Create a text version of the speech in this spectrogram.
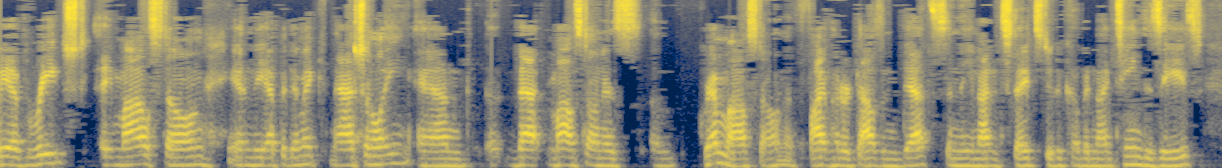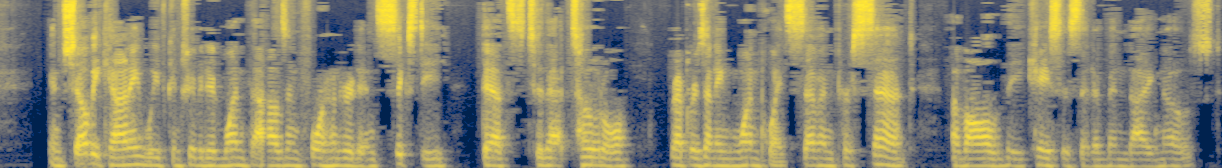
we have reached a milestone in the epidemic nationally, and that milestone is a grim milestone of 500,000 deaths in the United States due to COVID 19 disease. In Shelby County, we've contributed 1,460 deaths to that total, representing 1.7% of all the cases that have been diagnosed.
